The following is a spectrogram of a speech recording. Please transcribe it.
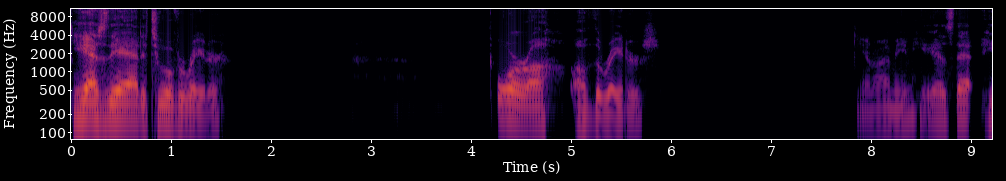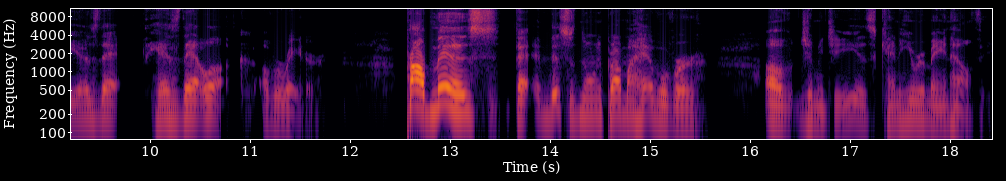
He has the attitude of a Raider aura of the Raiders. You know what I mean? He has that he has that he has that look of a Raider. Problem is that and this is the only problem I have over of Jimmy G is can he remain healthy?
